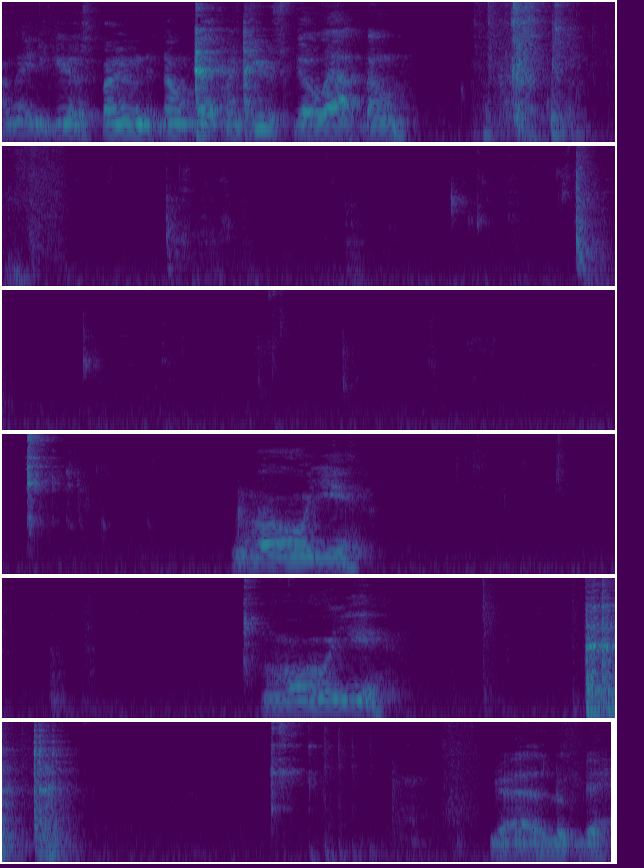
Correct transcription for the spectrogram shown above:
I need to get a spoon that don't let my juice go out, don't yeah. Oh yeah. Guys, look at that.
